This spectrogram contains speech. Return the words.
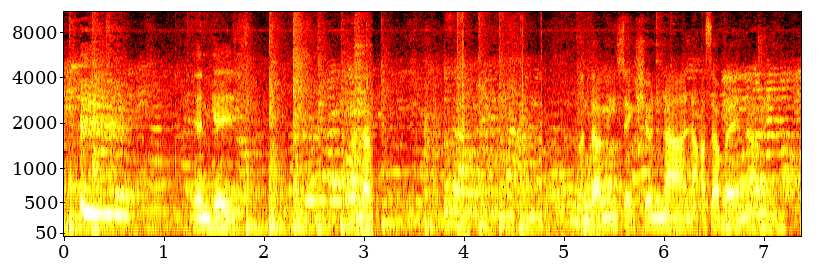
Yan guys. Ang daming section na nakasabayan namin.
